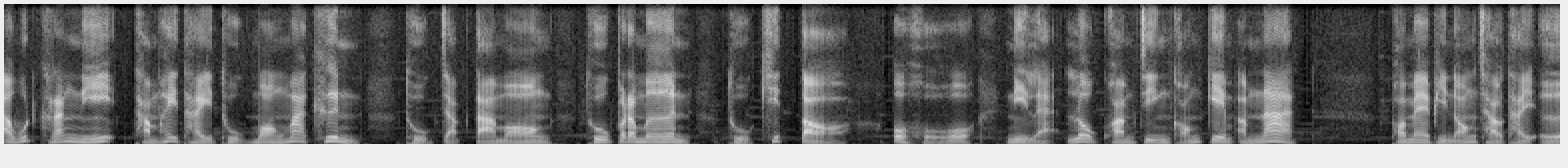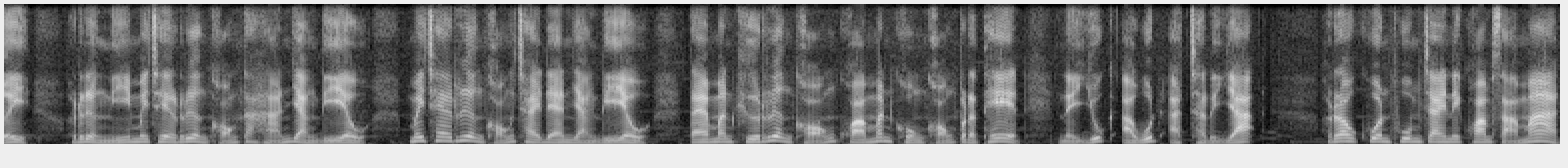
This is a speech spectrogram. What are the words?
อาวุธครั้งนี้ทำให้ไทยถูกมองมากขึ้น ถูกจับตามอง ถูกประเมิน ถูกคิดต่อ โอ้โห นี่แหละโลกความจริงของเกมอำนาจพ่อแม่พี่น้องชาวไทยเอ๋ยเรื่องนี้ไม่ใช่เรื่องของทหารอย่างเดียว ไม่ใช่เรื่องของชายแดนอย่างเดียว แต่มันคือเรื่องของความมั่นคงของประเทศ ในยุคอาวุธอัจฉริยะ เราควรภูมิใจในความสามารถ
